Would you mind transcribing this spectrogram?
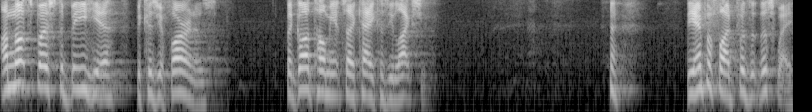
I'm not supposed to be here because you're foreigners, but God told me it's okay because he likes you. the Amplified puts it this way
